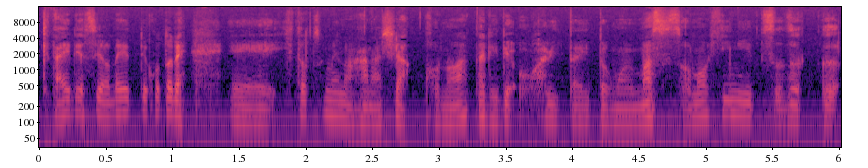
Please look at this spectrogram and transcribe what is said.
きたいですよねっていうことで、えー、1つ目の話はこの辺りで終わりたいと思います。その日に続く。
